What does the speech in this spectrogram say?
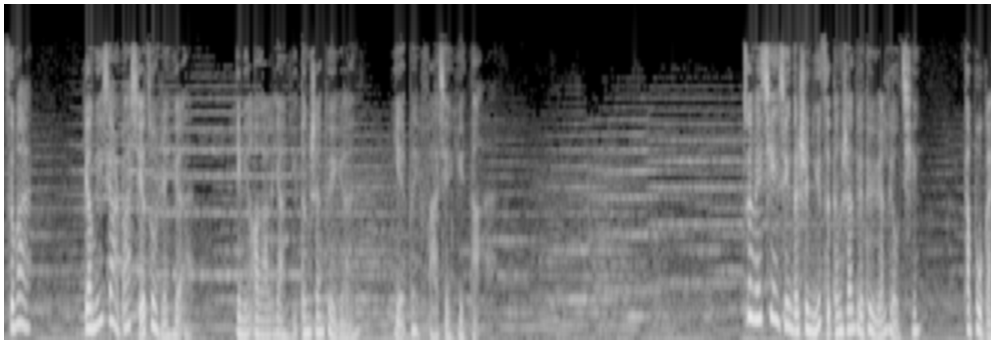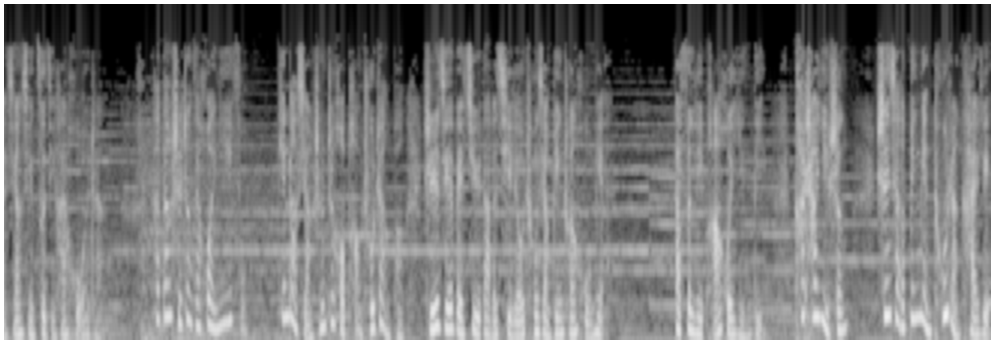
此外，两名夏尔巴协作人员，一名澳大利亚女登山队员，也被发现遇难。最为庆幸的是，女子登山队队员柳青，她不敢相信自己还活着。她当时正在换衣服，听到响声之后跑出帐篷，直接被巨大的气流冲向冰川湖面。她奋力爬回营地，咔嚓一声，身下的冰面突然开裂。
